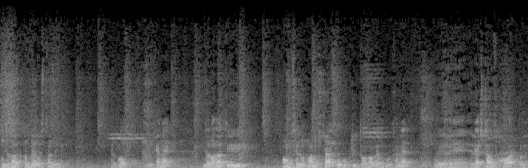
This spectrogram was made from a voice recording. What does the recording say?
যথাযথ ব্যবস্থা নেবে এবং এখানে জনজাতি অংশের মানুষরা উপকৃত হবেন। ওখানে রেস্ট হাউস হওয়ার ফলে।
